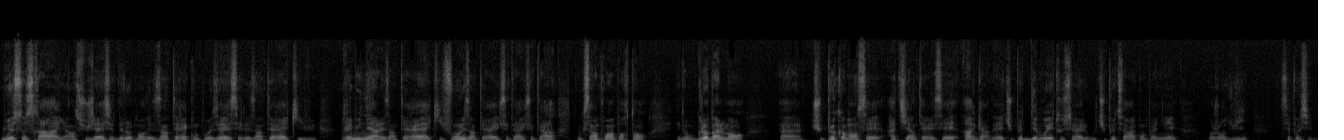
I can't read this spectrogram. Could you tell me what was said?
mieux ce sera. Il y a un sujet, c'est le développement des intérêts composés. C'est les intérêts qui rémunèrent les intérêts, qui font les intérêts, etc. etc. Donc c'est un point important. Et donc globalement, euh, tu peux commencer à t'y intéresser, à regarder. Tu peux te débrouiller tout seul ou tu peux te faire accompagner. Aujourd'hui, c'est possible.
